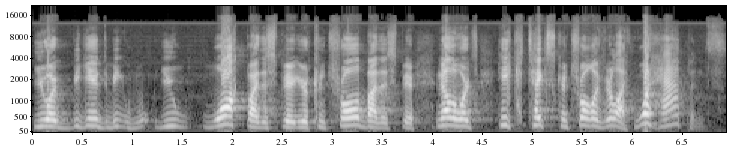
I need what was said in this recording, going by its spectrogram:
You are, begin to be, you walk by the Spirit. You're controlled by the Spirit. In other words, He takes control of your life. What happens?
